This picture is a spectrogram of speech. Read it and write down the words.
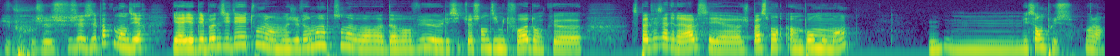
Je, je, je- je sais pas comment dire. Il y a, il y a des bonnes idées et tout, mais hein, moi j'ai vraiment l'impression d'avoir vu euh, les situations dix mille fois, donc euh, c'est pas désagréable, c'est euh, je passe mon- un bon moment, Mm. Mm, mais sans plus, voilà.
